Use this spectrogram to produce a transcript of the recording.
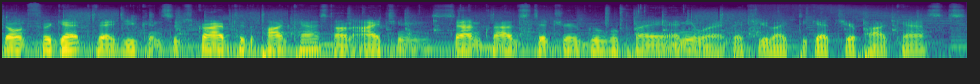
Don't forget that you can subscribe to the podcast on iTunes, SoundCloud, Stitcher, Google Play, anywhere that you like to get your podcasts.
